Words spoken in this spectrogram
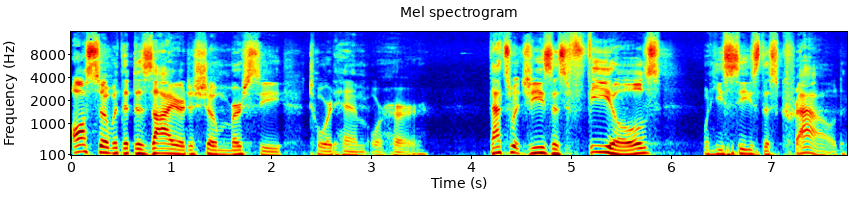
also with a desire to show mercy toward him or her. That's what Jesus feels when he sees this crowd.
